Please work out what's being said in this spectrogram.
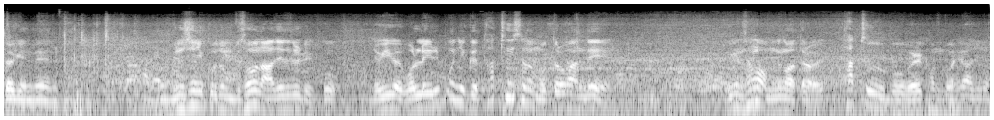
저기는 문신 입고 좀 무서운 아재들도 있고 여기가 원래 일본이 그 타투 있으면 못 들어가는데 여기는 상관없는 것 같더라고요 타투 뭐 웰컴 뭐 해가지고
